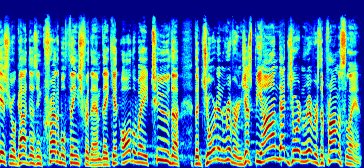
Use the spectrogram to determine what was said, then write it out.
Israel. God does incredible things for them. They get all the way to the, the Jordan River, and just beyond that Jordan River is the promised land.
